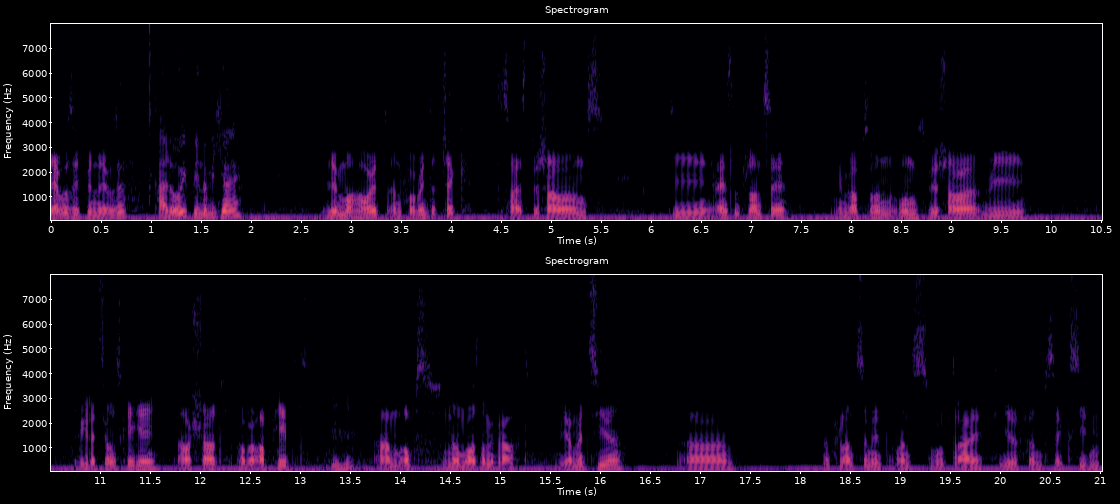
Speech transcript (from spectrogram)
Servus, ich bin der Josef. Hallo, ich bin der Michael. Wir machen heute einen Vorwintercheck. Das heißt, wir schauen uns die Einzelpflanze im Raps an und wir schauen, wie der Vegetationskegel ausschaut, ob er abhebt, Mhm. ähm, ob es noch eine Maßnahme braucht. Wir haben jetzt hier äh, eine Pflanze mit 1, 2, 3, 4, 5, 6, 7,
